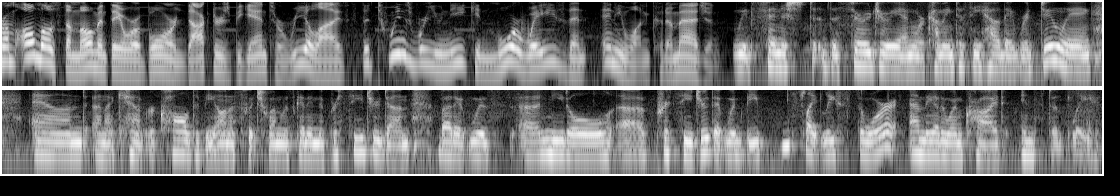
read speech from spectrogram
From almost the moment they were born, doctors began to realize the twins were unique in more ways than anyone could imagine. We'd finished the surgery and were coming to see how they were doing, and and I can't recall to be honest which one was getting the procedure done, but it was a needle uh, procedure that would be slightly sore, and the other one cried instantly.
